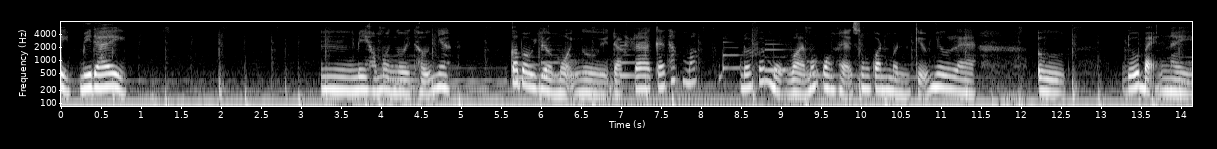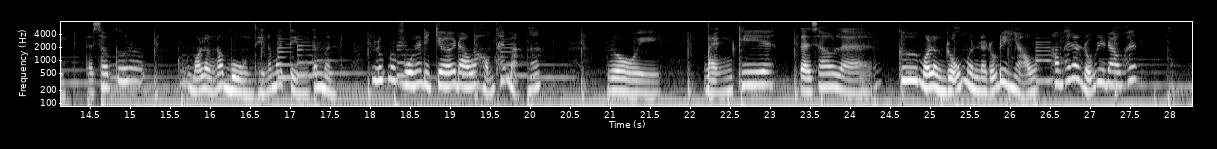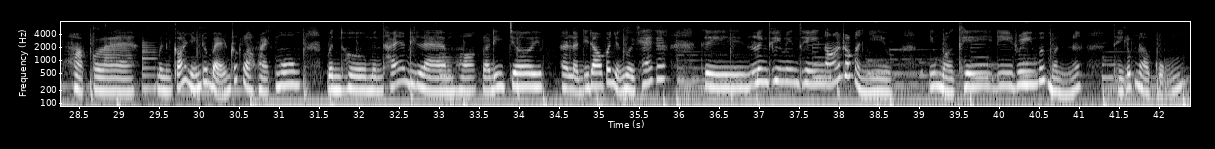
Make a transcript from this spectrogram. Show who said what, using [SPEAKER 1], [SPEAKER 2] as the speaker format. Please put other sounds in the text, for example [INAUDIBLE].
[SPEAKER 1] Ê, Mi đây. Uhm, Mi hỏi mọi người thử nha. Có bao giờ mọi người đặt ra cái thắc mắc Đối với một vài mối quan hệ xung quanh mình Kiểu như là Ừ, đứa bạn này Tại sao cứ mỗi lần nó buồn thì nó mới tìm tới mình? Lúc nó vui nó đi chơi ở đâu không thấy mặt nó. Rồi bạn kia Tại sao là cứ mỗi lần rủ mình là rủ đi nhậu Không thấy nó rủ đi đâu hết? Hoặc là mình có những đứa bạn rất là hoạt ngôn. Bình thường mình thấy đi làm hoặc là đi chơi hay là đi đâu với những người khác á thì liên thiên liên thiên nói rất là nhiều. Nhưng mà khi đi riêng với mình á thì lúc nào cũng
